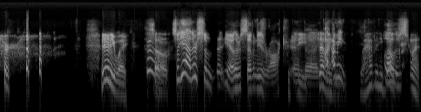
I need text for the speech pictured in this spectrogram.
anywhere. anyway, so so yeah, there's some yeah, there's 70s rock. And, uh, I, I mean, do I have any? Well, was- go ahead.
